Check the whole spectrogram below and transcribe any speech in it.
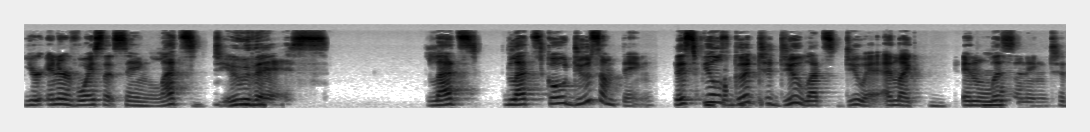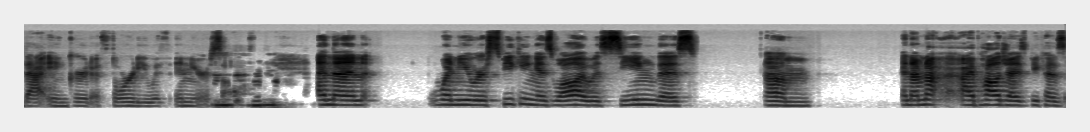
your inner voice that's saying, "Let's do this. Let's let's go do something. This feels good to do. Let's do it." And like in Mhm. listening to that anchored authority within yourself. Mhm. And then when you were speaking as well, I was seeing this um and I'm not I apologize because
